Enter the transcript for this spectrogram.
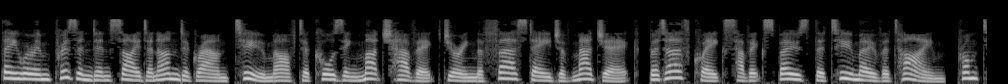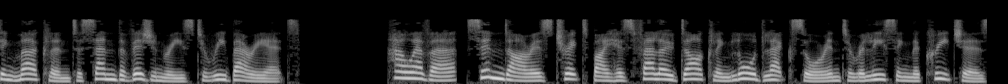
They were imprisoned inside an underground tomb after causing much havoc during the First Age of Magic, but earthquakes have exposed the tomb over time, prompting Merklynn to send the Visionaries to rebury it. However, Cindarr is tricked by his fellow Darkling Lord Lexor into releasing the creatures,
